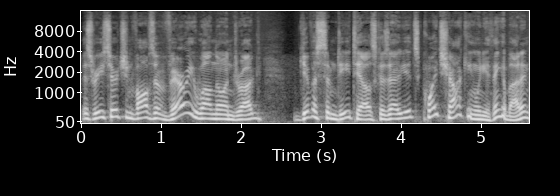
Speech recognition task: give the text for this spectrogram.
This research involves a very well known drug. Give us some details because uh, it's quite shocking when you think about it.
